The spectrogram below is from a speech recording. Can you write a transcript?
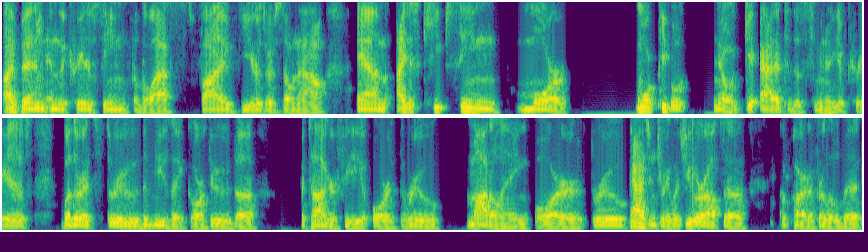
I've been in the creative scene for the last five years or so now, and I just keep seeing more more people you know get added to this community of creatives, whether it's through the music or through the photography or through modeling or through pageantry, which you were also a part of for a little bit.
